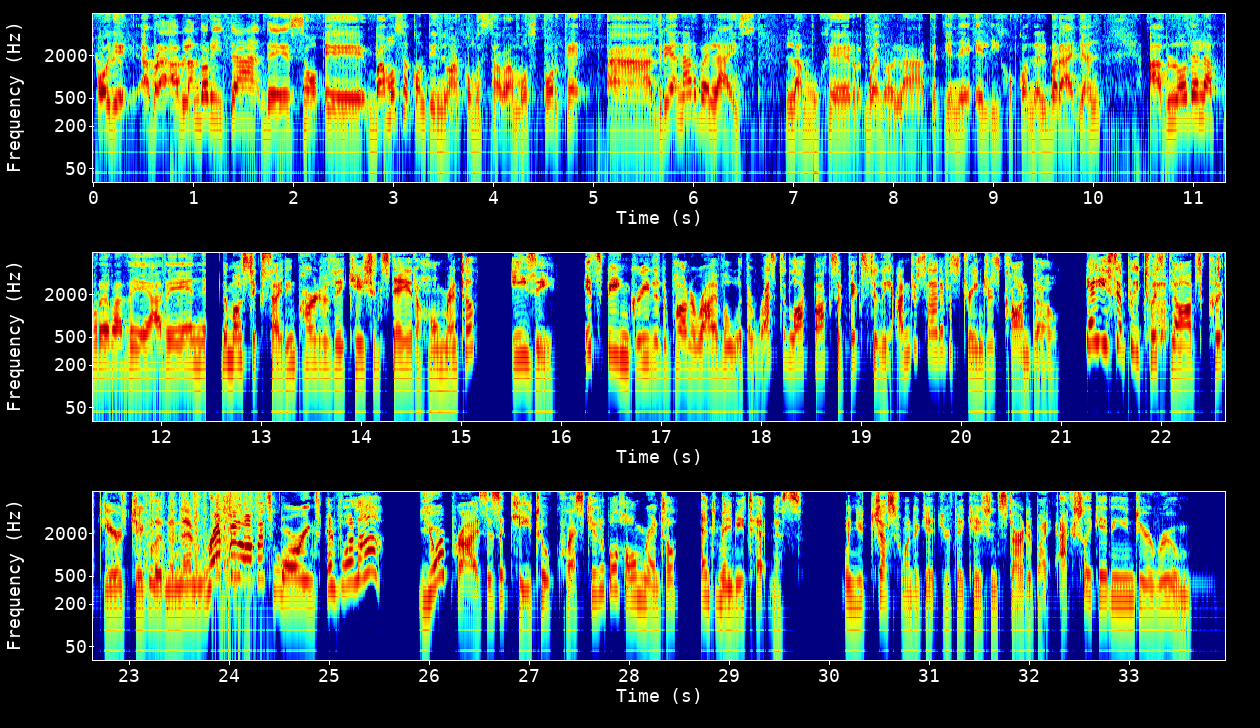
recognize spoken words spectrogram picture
Oye, hablando ahorita de eso, eh, vamos a continuar como estábamos porque Adriana Arbeláez, la mujer, bueno, la que tiene el hijo con el Brian, habló de la prueba de ADN. The most exciting part of a vacation stay at a home rental? Easy. It's being greeted upon arrival with a rusted lockbox affixed to the underside of a stranger's condo. Yeah, you simply twist knobs, click gears, jiggle it, and then rip it off its moorings, and voila! Your prize is a key to a questionable home rental and maybe tetanus. When you just want to get your vacation started by actually getting into your room,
